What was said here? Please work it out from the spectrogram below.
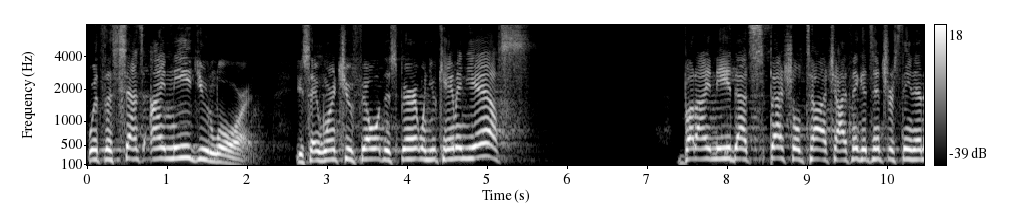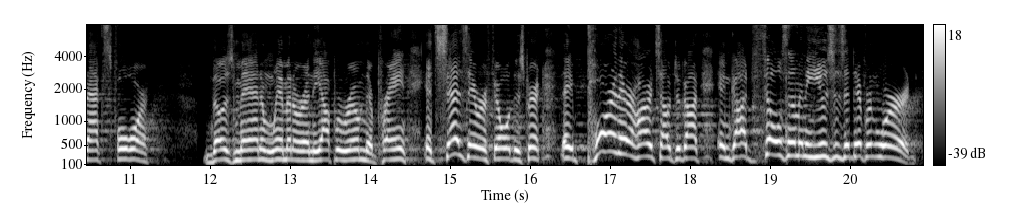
with the sense, I need you, Lord. You say, weren't you filled with the Spirit when you came in? Yes. But I need that special touch. I think it's interesting in Acts 4. Those men and women are in the upper room, they're praying. It says they were filled with the Spirit. They pour their hearts out to God, and God fills them, and He uses a different word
